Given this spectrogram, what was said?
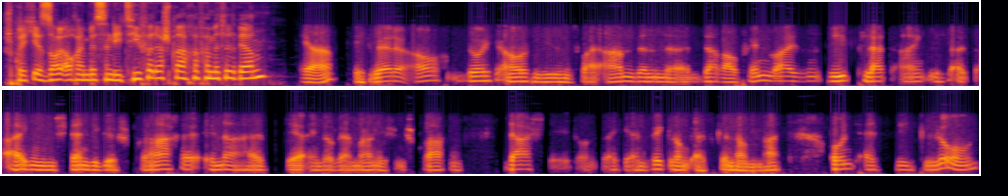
Sprich, es soll auch ein bisschen die Tiefe der Sprache vermittelt werden? Ja, ich werde auch durchaus in diesen zwei Abenden äh, darauf hinweisen, wie platt eigentlich als eigenständige Sprache innerhalb der indogermanischen Sprachen dasteht und welche Entwicklung es genommen hat. Und es sich lohnt,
